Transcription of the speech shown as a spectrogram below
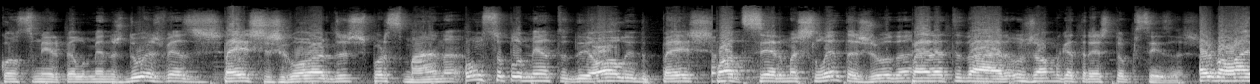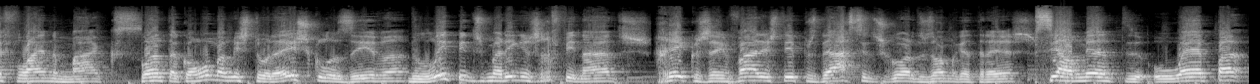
consumir pelo menos duas vezes peixes gordos por semana, um suplemento de óleo de peixe pode ser uma excelente ajuda para te dar os ômega 3 que tu precisas. Herbalife Line Max conta com uma mistura exclusiva de lípidos marinhos refinados, ricos em vários tipos de ácidos gordos ômega 3, especialmente o EPA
